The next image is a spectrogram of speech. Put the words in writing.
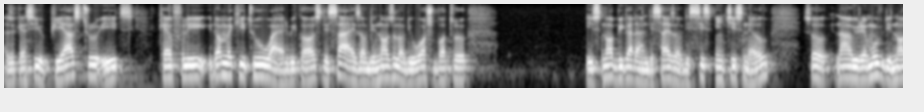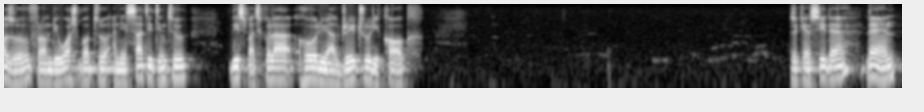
As you can see you pierce through it carefully. You don't make it too wide because the size of the nozzle of the wash bottle is not bigger than the size of the 6 inches nail. So now you remove the nozzle from the wash bottle and insert it into this particular hole you have drilled through the cork. As you can see there. Then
